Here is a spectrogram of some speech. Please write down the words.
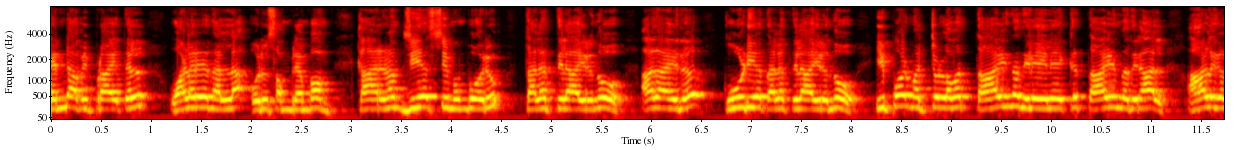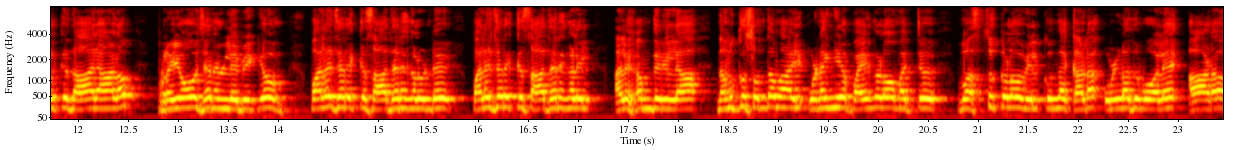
എൻ്റെ അഭിപ്രായത്തിൽ വളരെ നല്ല ഒരു സംരംഭം കാരണം ജി എസ് ടി മുമ്പ് ഒരു തലത്തിലായിരുന്നു അതായത് കൂടിയ തലത്തിലായിരുന്നു. ഇപ്പോൾ മറ്റുള്ളവർ താഴ്ന്ന നിലയിലേക്ക് താഴുന്നതിനാൽ ആളുകൾക്ക് ധാരാളം പ്രയോജനം ലഭിക്കും. പലചരക്ക് സാധനങ്ങളുണ്ട്. പലചരക്ക് സാധനങ്ങളിൽ അലഹമില്ല നമുക്ക് സ്വന്തമായി ഉണങ്ങിയ പയങ്ങളോ മറ്റ് വസ്തുക്കളോ വിൽക്കുന്ന കട ഉള്ളതുപോലെ ആണ്.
